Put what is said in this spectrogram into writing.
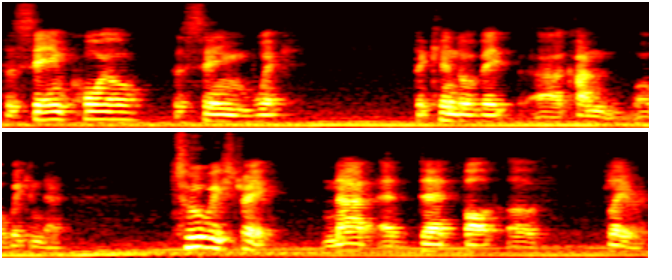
The same coil, the same wick, the Kendo vape uh, cotton wick in there. Two weeks straight, not a dead fault of flavor.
